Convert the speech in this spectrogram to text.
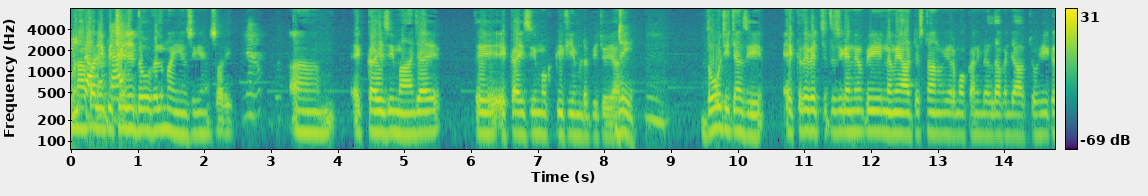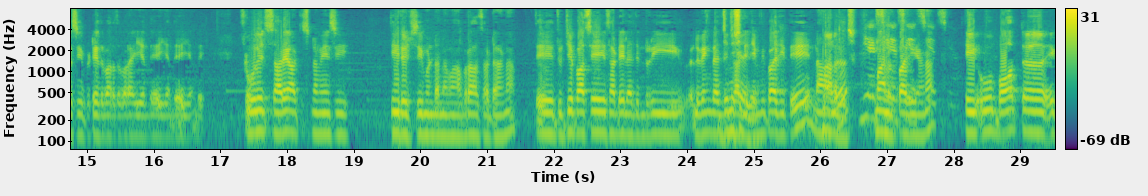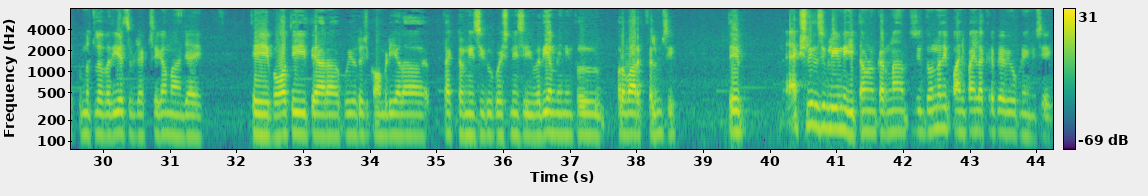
ਨਾ ਭਾਜੀ ਪਿੱਛੇ ਜੇ ਦੋ ਫਿਲਮਾਂ ਆਈਆਂ ਸੀਗੀਆਂ ਸੌਰੀ ਅਮ ਇੱਕ ਆਈ ਸੀ ਮਾਂ ਜਾਏ ਤੇ ਇੱਕ ਆਈ ਸੀ ਮੁੱਕ ਕੀ ਫੀਮ ਡੱਬੀ ਚੋ ਯਾਰ। ਜੀ। ਦੋ ਚੀਜ਼ਾਂ ਸੀ। ਇੱਕ ਦੇ ਵਿੱਚ ਤੁਸੀਂ ਕਹਿੰਦੇ ਹੋ ਵੀ ਨਵੇਂ ਆਰਟਿਸਟਾਂ ਨੂੰ ਯਾਰ ਮੌਕਾ ਨਹੀਂ ਮਿਲਦਾ ਪੰਜਾਬ ਚੋਂ ਹੀ ਕਸੀ ਪਟੇ ਦੁਬਾਰਾ ਦੁਬਾਰਾ ਆਈ ਜਾਂਦੇ ਆਈ ਜਾਂਦੇ ਆਈ ਜਾਂਦੇ। ਸੋ ਉਹਦੇ ਵਿੱਚ ਸਾਰੇ ਆਰਟਿਸਟ ਨਵੇਂ ਸੀ। ਧੀਰਜ ਸੀ ਮੁੰਡਾ ਨਵਾਂ ਭਰਾ ਸਾਡਾ ਹਨਾ। ਤੇ ਦੂਜੇ ਪਾਸੇ ਸਾਡੇ ਲੈਜੈਂਡਰੀ ਲਿਵਿੰਗ ਲੈਜੈਂਡ ਜਿਮੀ ਸਾਡੇ ਸ਼ੇਰਗਿਲ। ਜਿੰਮੀ ਭਾਜੀ ਤੇ ਨਾਲ ਮਾਨਵ ਮਾਨਵ ਭਾਜੀ ਹਨਾ। ਤੇ ਉਹ ਬਹੁਤ ਇੱਕ ਮਤਲਬ ਵਧੀਆ ਸਬਜੈਕਟ ਸੀਗਾ ਮਾਂ ਜਾਏ। ਤੇ ਬਹੁਤ ਹੀ ਪਿਆਰਾ ਕੋਈ ਉਹਦੇ ਚ ਕਾਮੇਡੀ ਵਾਲਾ ਫੈਕਟਰ ਨਹੀਂ ਸੀ ਕੋਈ ਕੁਝ ਨਹੀਂ ਸੀ ਵਧੀਆ ਮੀਨਿੰਗਫੁਲ ਪਰਿਵਾਰਕ ਫਿਲਮ ਸੀ। ਤੇ ਐਕਚੁਅਲੀ ਤੁਸੀਂ ਬਲੀਵ ਨਹੀਂ ਕੀਤਾ ਹੁਣ ਕਰਨਾ ਤੁਸੀਂ ਦੋਨਾਂ ਦੀ 5-5 ਲੱਖ ਰੁਪਏ ਵੀ ਓਪਨਿੰਗ ਨਹੀਂ ਸੀ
